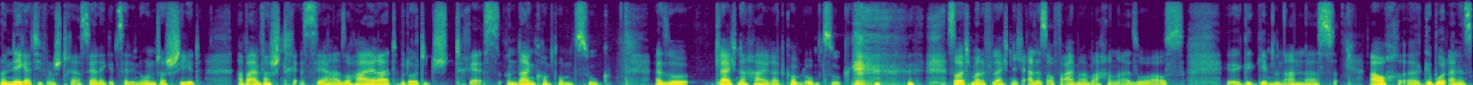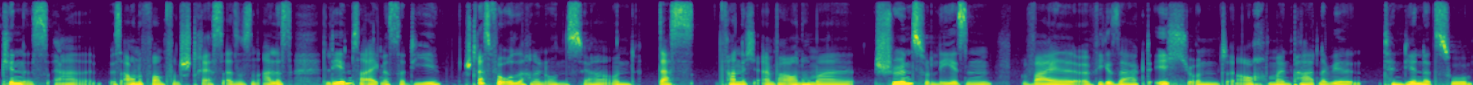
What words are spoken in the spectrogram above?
und negativen Stress. Ja, da gibt es ja den Unterschied. Aber einfach Stress, ja. Also Heirat bedeutet Stress. Und dann kommt Umzug. Also gleich nach Heirat kommt Umzug. Sollte man vielleicht nicht alles auf einmal machen, also aus äh, gegebenen Anlass. Auch äh, Geburt eines Kindes ja, ist auch eine Form von Stress. Also es sind alles Lebensereignisse, die Stress verursachen in uns, ja. Und das fand ich einfach auch nochmal schön zu lesen, weil, äh, wie gesagt, ich und auch mein Partner, wir tendieren dazu,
